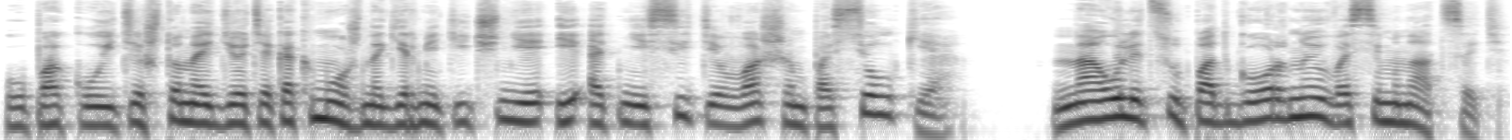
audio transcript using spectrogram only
Упакуйте, что найдете как можно герметичнее и отнесите в вашем поселке на улицу Подгорную, 18.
